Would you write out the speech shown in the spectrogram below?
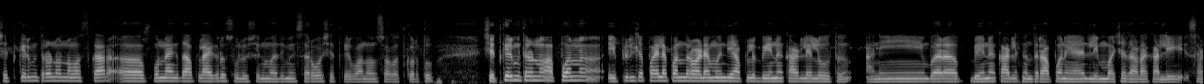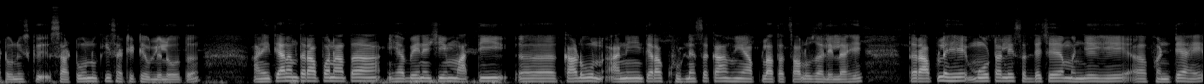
शेतकरी मित्रांनो नमस्कार. पुन्हा एकदा आपल्या ॲग्रो सोल्युशनमध्ये मी सर्व शेतकरी बांधवांचं स्वागत करतो. शेतकरी मित्रांनो आपण एप्रिलच्या पहिल्या पंधरवाड्यामध्ये आपलं बेणं काढलेलं होतं आणि बरं बेणं काढल्यानंतर आपण ह्या लिंबाच्या झाडाखाली साठवणुकी साठवणुकीसाठी ठेवलेलं होतं. आणि त्यानंतर आपण आता ह्या बेण्याची माती काढून आणि त्याला खुडण्याचं काम हे आपलं आता चालू झालेलं आहे. तर आपलं हे मोठाले सध्याचे म्हणजे हे फंटे आहे.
